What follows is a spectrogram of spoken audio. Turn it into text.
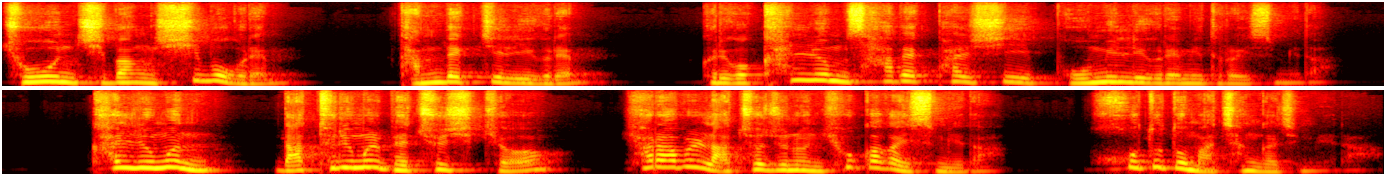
좋은 지방 15g, 단백질 2g, 그리고 칼륨 480 5mg이 들어 있습니다. 칼륨은 나트륨을 배출시켜 혈압을 낮춰주는 효과가 있습니다. 호두도 마찬가지입니다.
